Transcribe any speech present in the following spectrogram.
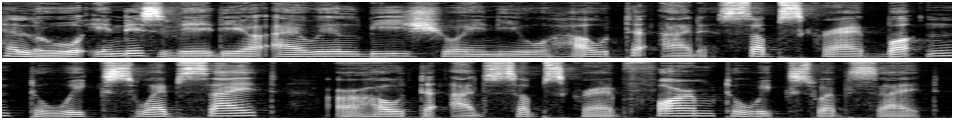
Hello, in this video I will be showing you how to add subscribe button to Wix website or how to add subscribe form to Wix website.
